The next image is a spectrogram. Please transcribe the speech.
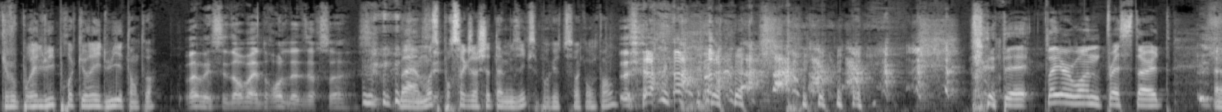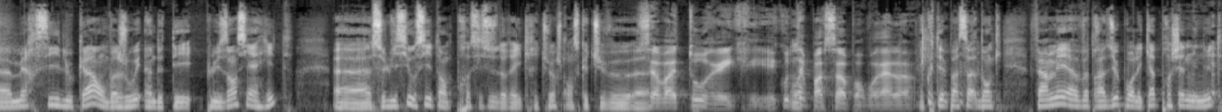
Que vous pourrez lui procurer, lui étant toi. Ouais, mais c'est normal drôle de dire ça. Ben moi c'est pour ça que j'achète ta musique, c'est pour que tu sois content. C'était Player One Press Start. Euh, merci Lucas, on va jouer un de tes plus anciens hits. Euh, Celui-ci aussi est en processus de réécriture. Je pense que tu veux. euh, Ça va être tout réécrit. Écoutez Ouais. pas ça pour vrai, là. Écoutez pas ça. Donc fermez euh, votre radio pour les quatre prochaines minutes.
